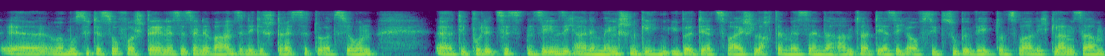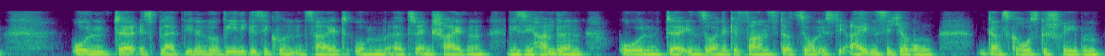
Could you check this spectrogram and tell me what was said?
äh, man muss sich das so vorstellen, es ist eine wahnsinnige Stresssituation. Äh, die Polizisten sehen sich einem Menschen gegenüber, der zwei Schlachtermesser in der Hand hat, der sich auf sie zubewegt und zwar nicht langsam und äh, es bleibt ihnen nur wenige Sekunden Zeit, um äh, zu entscheiden, wie sie handeln. Und äh, in so einer Gefahrensituation ist die Eigensicherung ganz groß geschrieben.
